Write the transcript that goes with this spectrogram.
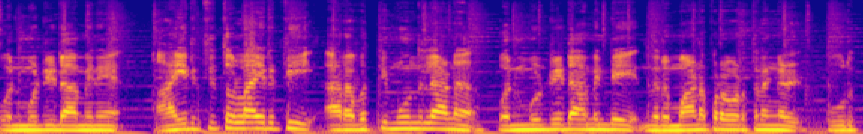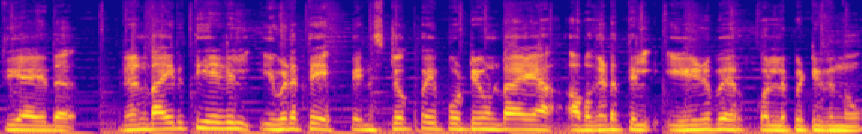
പൊന്മുടി ഡാമിന്. ആയിരത്തി തൊള്ളായിരത്തി അറുപത്തിമൂന്നിലാണ് പൊന്മുടി ഡാമിന്റെ നിർമ്മാണ പ്രവർത്തനങ്ങൾ പൂർത്തിയായത്. രണ്ടായിരത്തി ഏഴിൽ ഇവിടത്തെ പെൻസ്റ്റോക്ക് പൈപ്പ് പൊട്ടിയുണ്ടായ അപകടത്തിൽ ഏഴുപേർ കൊല്ലപ്പെട്ടിരുന്നു.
